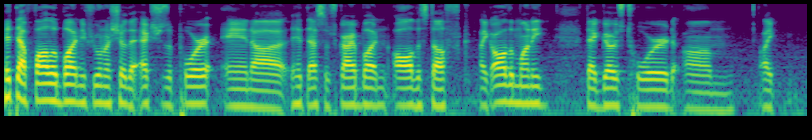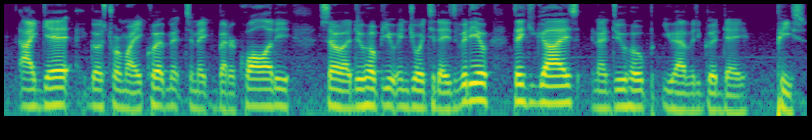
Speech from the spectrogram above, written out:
hit that follow button if you want to show the extra support, and uh, hit that subscribe button. All the stuff, like all the money that goes toward, um, like I get goes toward my equipment to make better quality. So I do hope you enjoyed today's video. Thank you guys, and I do hope you have a good day. Peace.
